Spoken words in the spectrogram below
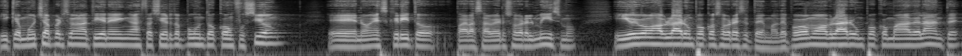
y que muchas personas tienen hasta cierto punto confusión. Eh, no han escrito para saber sobre el mismo. Y hoy vamos a hablar un poco sobre ese tema. Después vamos a hablar un poco más adelante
